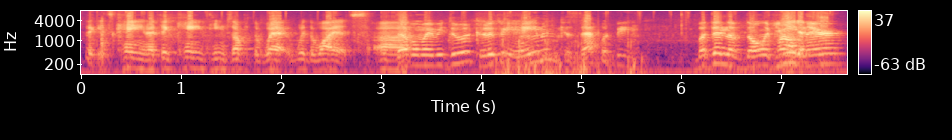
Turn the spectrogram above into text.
I think it's Kane. I think Kane teams up with the with the Wyatts. Uh, Devil maybe do it. Could it be Heyman? Because that would be. But then the, the only problem there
